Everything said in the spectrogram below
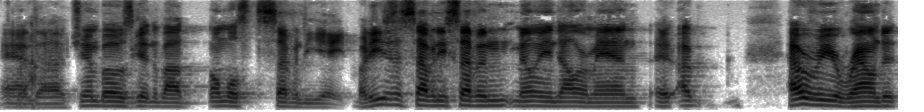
And uh, Jimbo's getting about almost 78, but he's a $77 million man. It- I- however, you round it,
